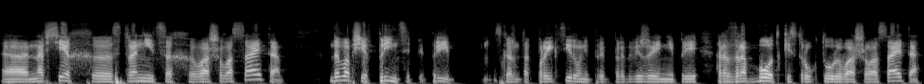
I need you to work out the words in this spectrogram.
Э, на всех э, страницах вашего сайта, да вообще в принципе при скажем так, проектировании, при продвижении, при разработке структуры вашего сайта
